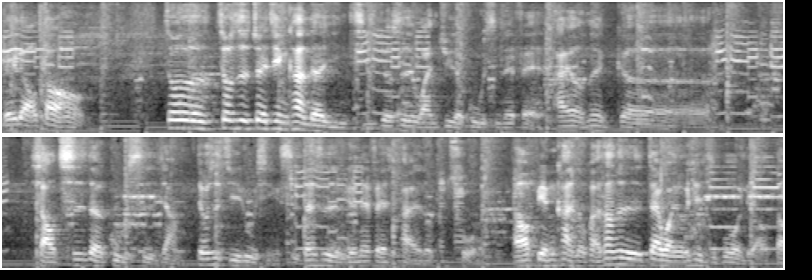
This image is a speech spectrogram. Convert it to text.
没聊到哦。就就是最近看的影集，就是《玩具的故事》那份，还有那个小吃的故事，这样都是记录形式，但是原来 Netflix 拍的都不错，然后边看都快。上次在玩游戏直播有聊到，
